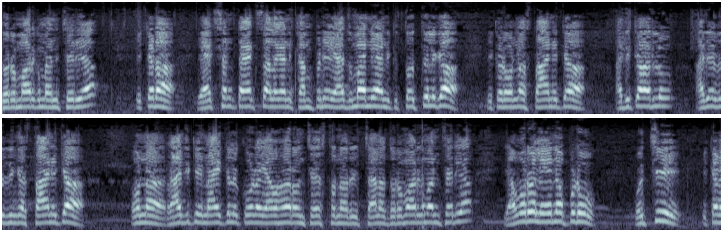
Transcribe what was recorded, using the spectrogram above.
దుర్మార్గమైన చర్య. ఇక్కడ యాక్షన్ ట్యాక్స్ అలాగని కంపెనీ యాజమాన్యానికి తొత్తులుగా ఇక్కడ ఉన్న స్థానిక అధికారులు అదేవిధంగా స్థానిక ఉన్న రాజకీయ నాయకులు కూడా వ్యవహారం చేస్తున్నారు. చాలా దుర్మార్గమైన చర్య. ఎవరూ లేనప్పుడు వచ్చి ఇక్కడ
